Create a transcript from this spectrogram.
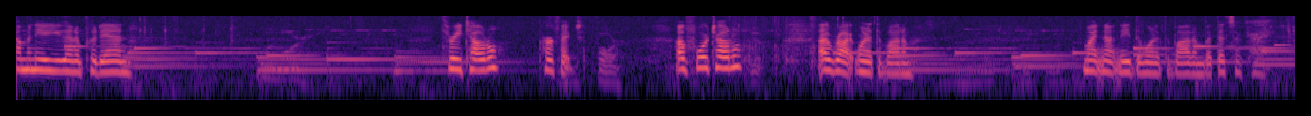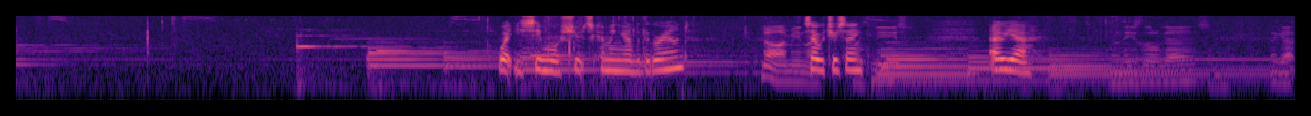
How many are you going to put in? One more. Three total? Perfect. Four. Oh, four total? Oh, right, one at the bottom. Might not need the one at the bottom, but that's okay. What, you see more shoots coming out of the ground? No, I mean. Is that what you're saying? Like these Oh, yeah. and these little guys. They got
